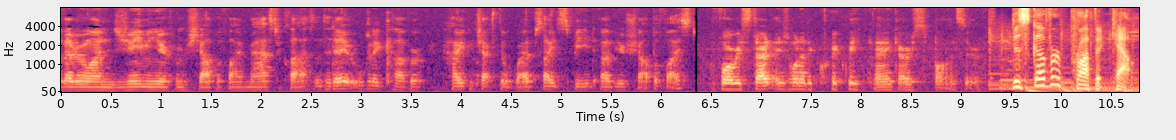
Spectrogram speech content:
up everyone, Jamie here from Shopify Masterclass and today we're going to cover how you can check the website speed of your Shopify store. Before we start, I just wanted to quickly thank our sponsor. Discover Profit Calc,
